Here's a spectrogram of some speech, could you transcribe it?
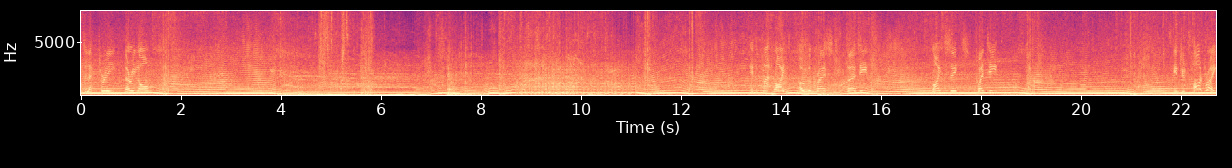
Into left 3, very long. Right, over crest, 30, right 6, 20, into hard brake,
